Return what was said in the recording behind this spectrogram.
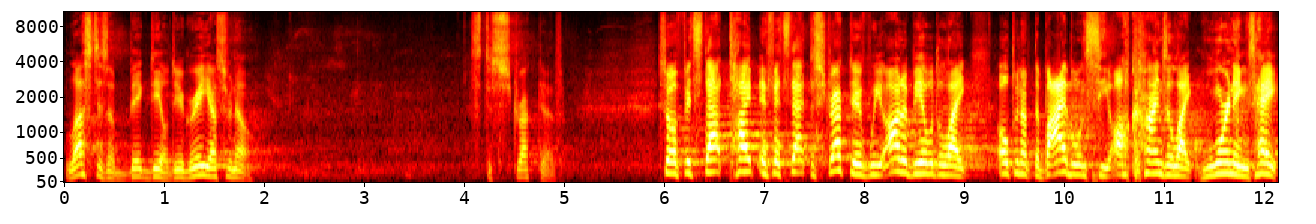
Lust is a big deal. Do you agree? Yes or no? It's destructive. So if it's that type, if it's that destructive, we ought to be able to like open up the Bible and see all kinds of like warnings. Hey,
